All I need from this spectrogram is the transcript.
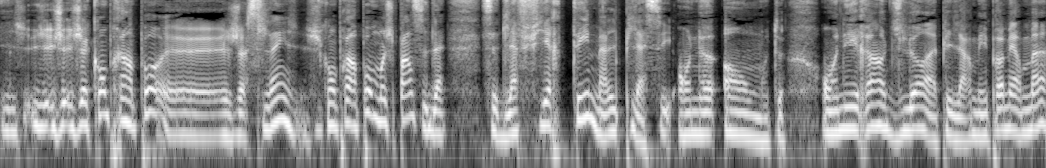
je, je, comprends pas, euh, Jocelyn. Je comprends pas. Moi, je pense que c'est de la c'est de la fierté mal placée. On a honte. On est rendu là à appeler l'armée. Premièrement,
